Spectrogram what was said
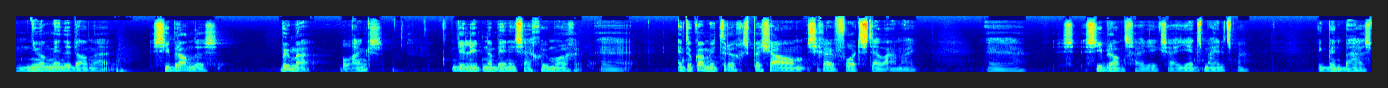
niemand minder dan eh Sibrandus Buma langs. Die liep naar binnen en zei goedemorgen. Eh, en toen kwam hij terug, speciaal om zich even voor te stellen aan mij. Eh S- Sibrand, zei hij. Ik zei Jens Meinertsma. Ik ben de baas.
